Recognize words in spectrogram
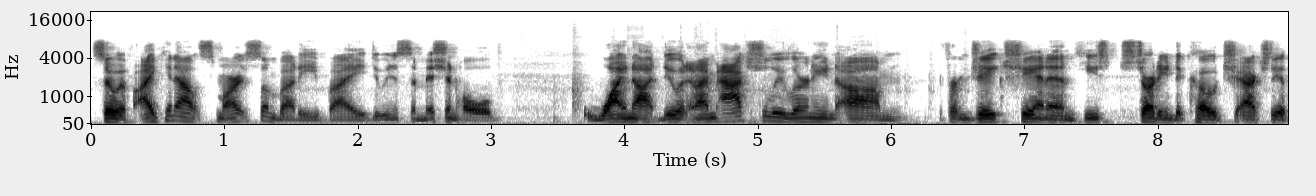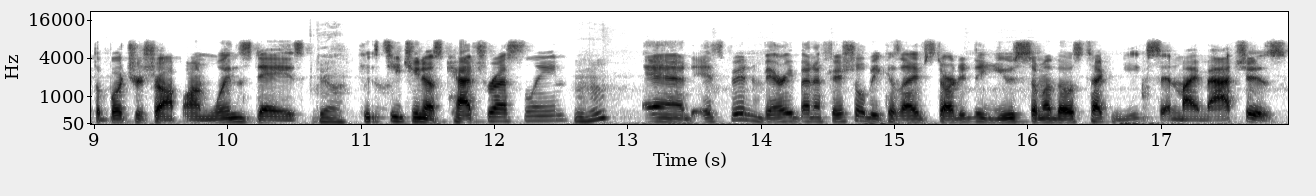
So if I can outsmart somebody by doing a submission hold, why not do it? And I'm actually learning um, from Jake Shannon. He's starting to coach actually at the butcher shop on Wednesdays. yeah He's teaching us catch wrestling. Mhm. And it's been very beneficial because I've started to use some of those techniques in my matches.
